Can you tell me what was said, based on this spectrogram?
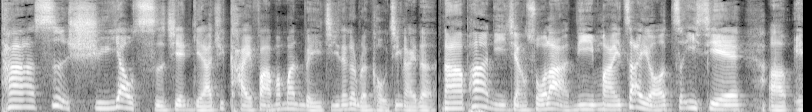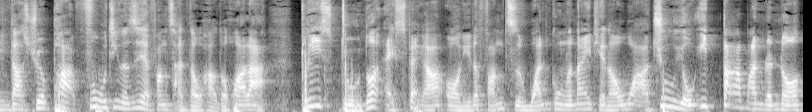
它是需要时间给它去开发，慢慢累积那个人口进来的。哪怕你讲说啦，你买在哦这一些啊、呃、industrial park 附近的这些房产都好的话啦。Please do not expect 啊，哦，你的房子完工的那一天哦，哇，就有一大班人哦，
